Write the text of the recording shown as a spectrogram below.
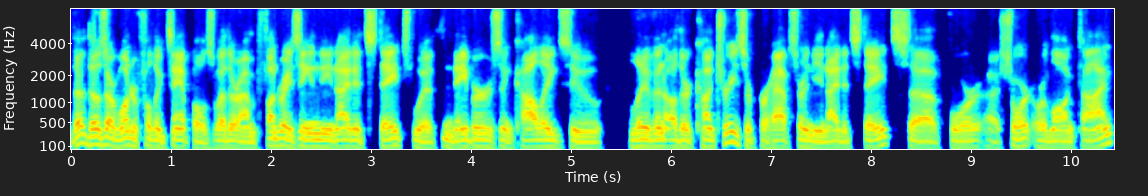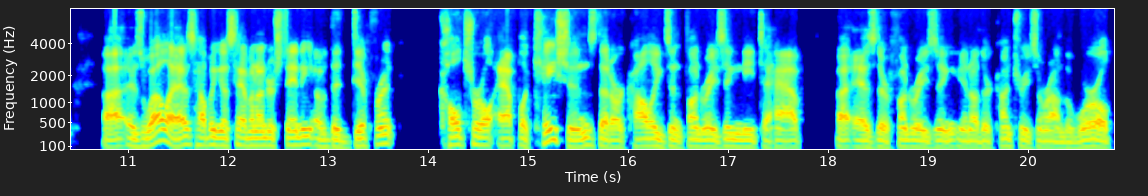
Those are wonderful examples, whether I'm fundraising in the United States with neighbors and colleagues who live in other countries or perhaps are in the United States uh, for a short or long time, uh, as well as helping us have an understanding of the different cultural applications that our colleagues in fundraising need to have uh, as they're fundraising in other countries around the world.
